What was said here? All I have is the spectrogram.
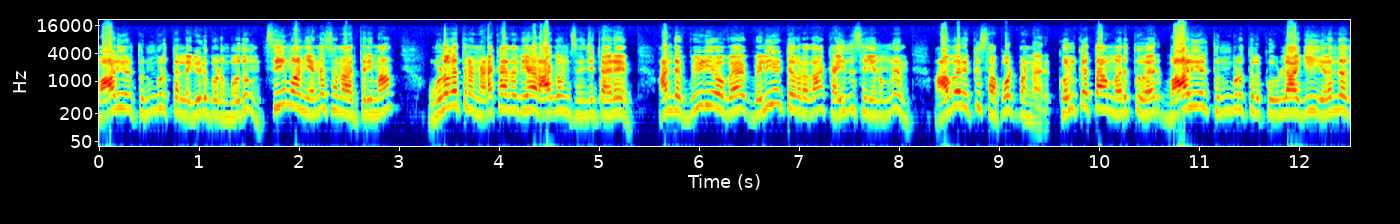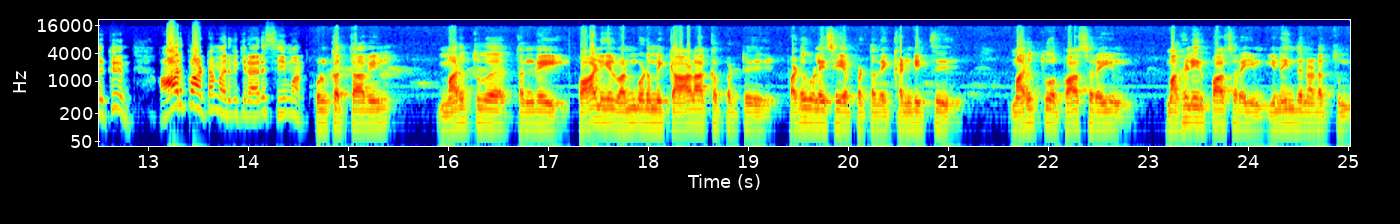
பாலியல் துன்புறுத்தலில் ஈடுபடும் போதும் சீமான் என்ன சொன்னார் தெரியுமா? உலகத்துல நடக்காததையா ராகவன் செஞ்சுட்டாரு. அந்த வீடியோவை வெளியிட்டவரை தான் கைது செய்யணும்னு அவருக்கு சப்போர்ட் பண்ணாரு. கொல்கத்தா மருத்துவர் பாலியல் துன்புறுத்தலுக்கு உள்ளாகி இறந்ததுக்கு ஆர்ப்பாட்டம் அறிவிக்கிறாரு சீமான். கொல்கத்தாவில் மருத்துவ தங்கை பாலியல் வன்கொடுமைக்கு ஆளாக்கப்பட்டு படுகொலை செய்யப்பட்டதை கண்டித்து மருத்துவ பாசறையும் மகளிர் பாசறையும் இணைந்து நடத்தும்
